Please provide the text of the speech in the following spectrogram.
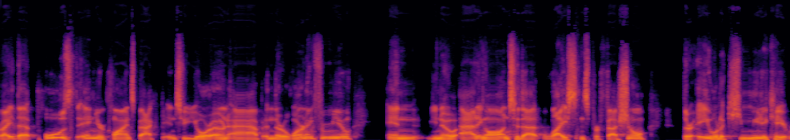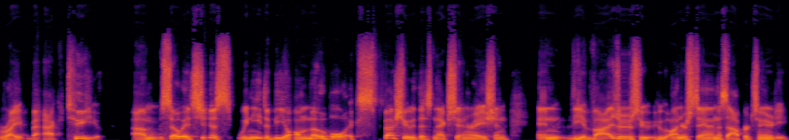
right? That pulls in your clients back into your own app and they're learning from you and you know adding on to that licensed professional they're able to communicate right back to you. Um, so it's just we need to be on mobile especially with this next generation and the advisors who who understand this opportunity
